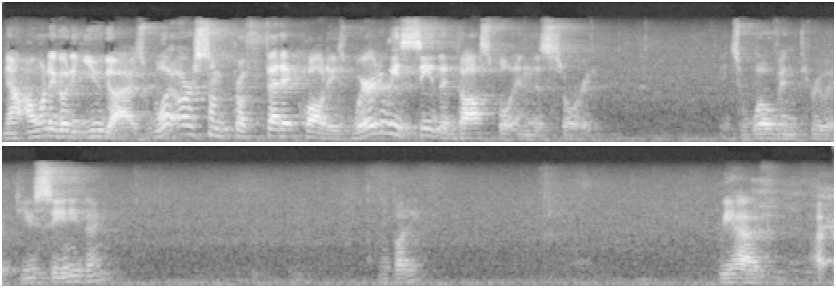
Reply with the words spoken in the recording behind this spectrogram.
Now, I want to go to you guys. What are some prophetic qualities? Where do we see the gospel in this story? It's woven through it. Do you see anything? Anybody? We have a,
